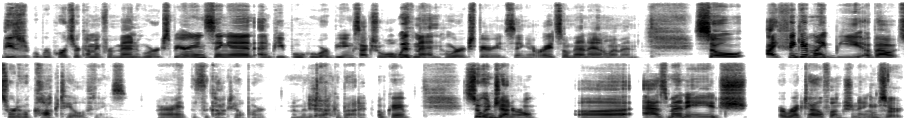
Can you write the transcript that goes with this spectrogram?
these reports are coming from men who are experiencing it and people who are being sexual with men who are experiencing it right? So men and women. So i think it might be about sort of a cocktail of things all right? That's the cocktail part. I'm going to Yeah. talk about it okay? So in general uh, as men age erectile functioning I'm sorry.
